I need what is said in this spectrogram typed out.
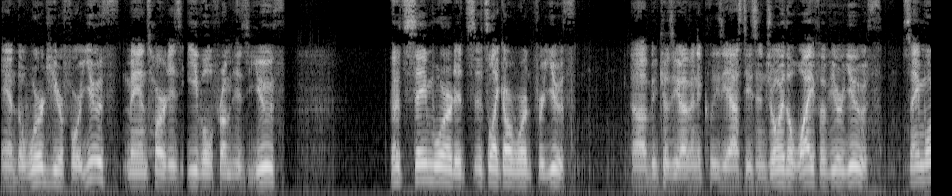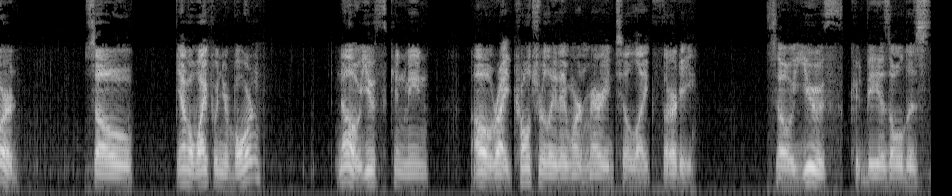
And the word here for youth, man's heart is evil from his youth. That same word, it's it's like our word for youth. Uh, because you have in Ecclesiastes, enjoy the wife of your youth. Same word. So you have a wife when you're born? No, youth can mean. Oh, right. Culturally, they weren't married till like 30. So youth could be as old as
